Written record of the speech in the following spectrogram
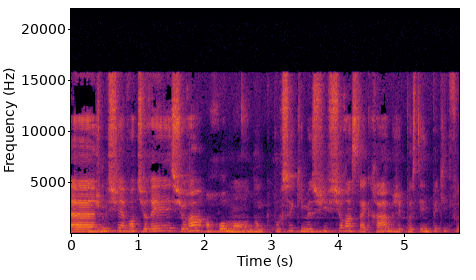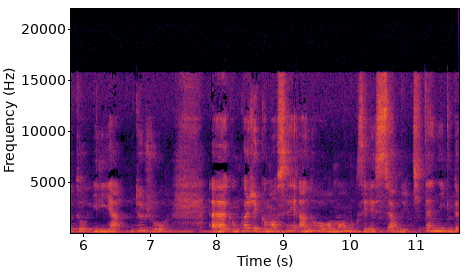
euh, je me suis aventurée sur un roman. Donc pour ceux qui me suivent sur Instagram, j'ai posté une petite photo il y a deux jours. Euh, comme quoi j'ai commencé un nouveau roman. Donc c'est Les Sœurs du Titanic de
